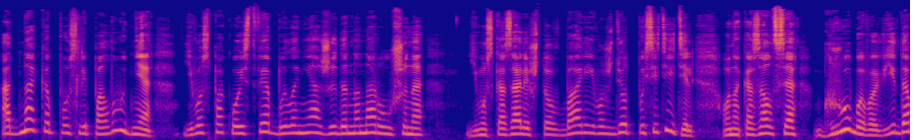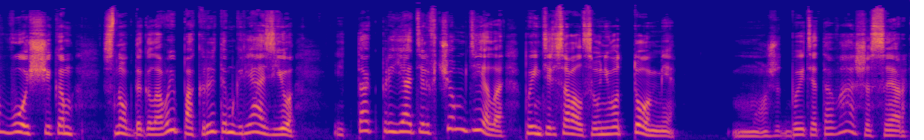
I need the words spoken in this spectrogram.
Однако после полудня его спокойствие было неожиданно нарушено. Ему сказали, что в баре его ждет посетитель. Он оказался грубого вида возчиком, с ног до головы покрытым грязью. «Итак, приятель, в чем дело?» — поинтересовался у него Томми. «Может быть, это ваше, сэр?»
